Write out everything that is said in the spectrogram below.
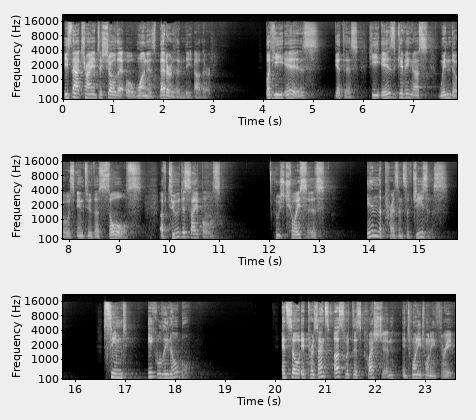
He's not trying to show that, well, one is better than the other. But he is get this, he is giving us windows into the souls of two disciples whose choices in the presence of Jesus seemed equally noble. And so it presents us with this question in 2023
